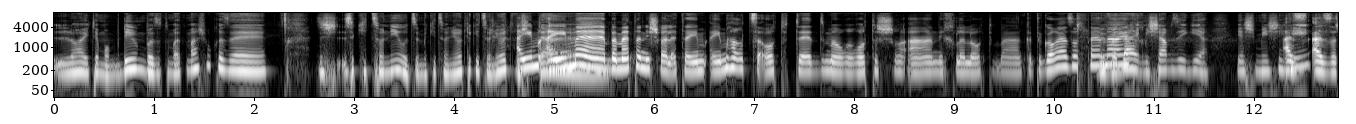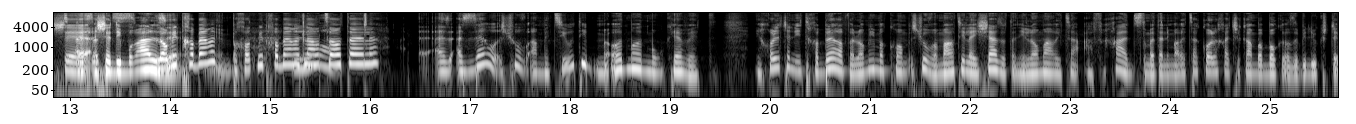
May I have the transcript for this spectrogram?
לא הייתם עומדים בו. זאת אומרת, משהו כזה, זה, זה קיצוניות, זה מקיצוניות לקיצוניות. האם, ושתי... האם אה, באמת אני שואלת, האם, האם הרצאות TED מעוררות השראה נכללות בקטגוריה הזאת בעינייך? בוודאי, משם זה הגיע. יש מישהי אז, אז ש, אז שדיברה על לא זה. לא מתחברת? פחות מתחברת לא. להרצאות האלה? אז, אז זהו, שוב, המציאות היא מאוד מאוד מורכבת. יכול להיות שאני אתחבר, אבל לא ממקום, שוב, אמרתי לאישה הזאת, אני לא מעריצה אף אחד. זאת אומרת, אני מעריצה כל אחד שקם בבוקר, זה בדיוק שתי,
